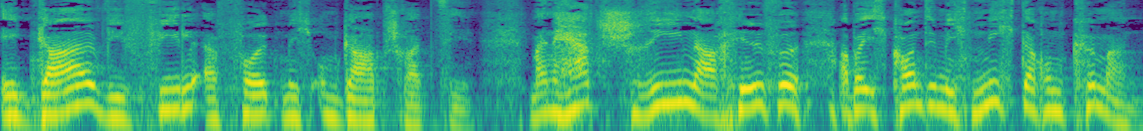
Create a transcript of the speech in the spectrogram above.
egal wie viel Erfolg mich umgab, schreibt sie. Mein Herz schrie nach Hilfe, aber ich konnte mich nicht darum kümmern.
